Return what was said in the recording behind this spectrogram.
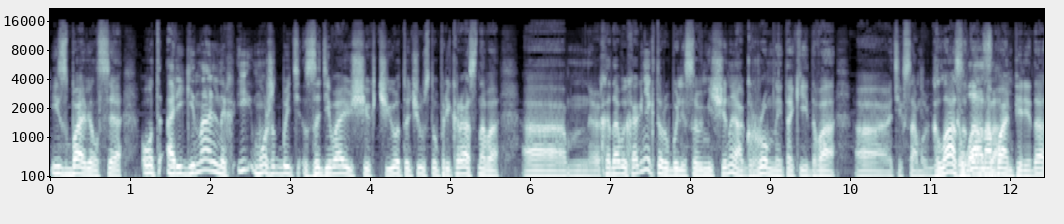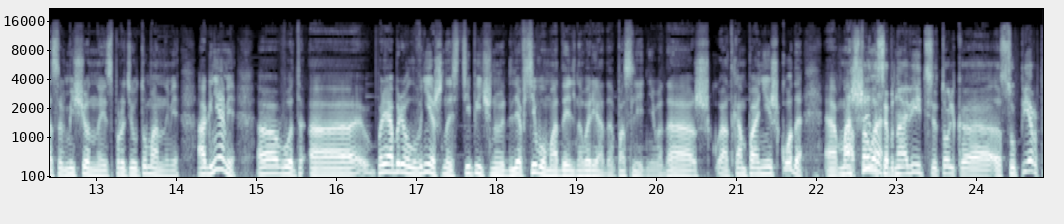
избавился от оригинальных и, может быть, задевающих чье-то чувство прекрасного м, ходовых огней, которые были совмещены, огромные такие два а, этих самых глаза, да, Глаза. на бампере, да, совмещенные с противотуманными огнями, а, вот, а, приобрел внешность типичную для всего модельного ряда последнего, да, от компании Шкода. А, Машина... Осталось обновить только Суперб,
